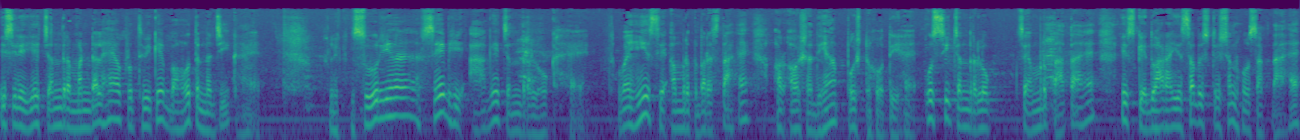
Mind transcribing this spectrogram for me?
इसलिए ये चंद्र मंडल है और पृथ्वी के बहुत नजीक है। लेकिन सूर्य से भी आगे चंद्रलोक है। वहीं से अमृत बरसता है और औषधियाँ पुष्ट होती है। उसी चंद्रलोक से अमृत आता है। इसके द्वारा ये सब स्टेशन हो सकता है,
